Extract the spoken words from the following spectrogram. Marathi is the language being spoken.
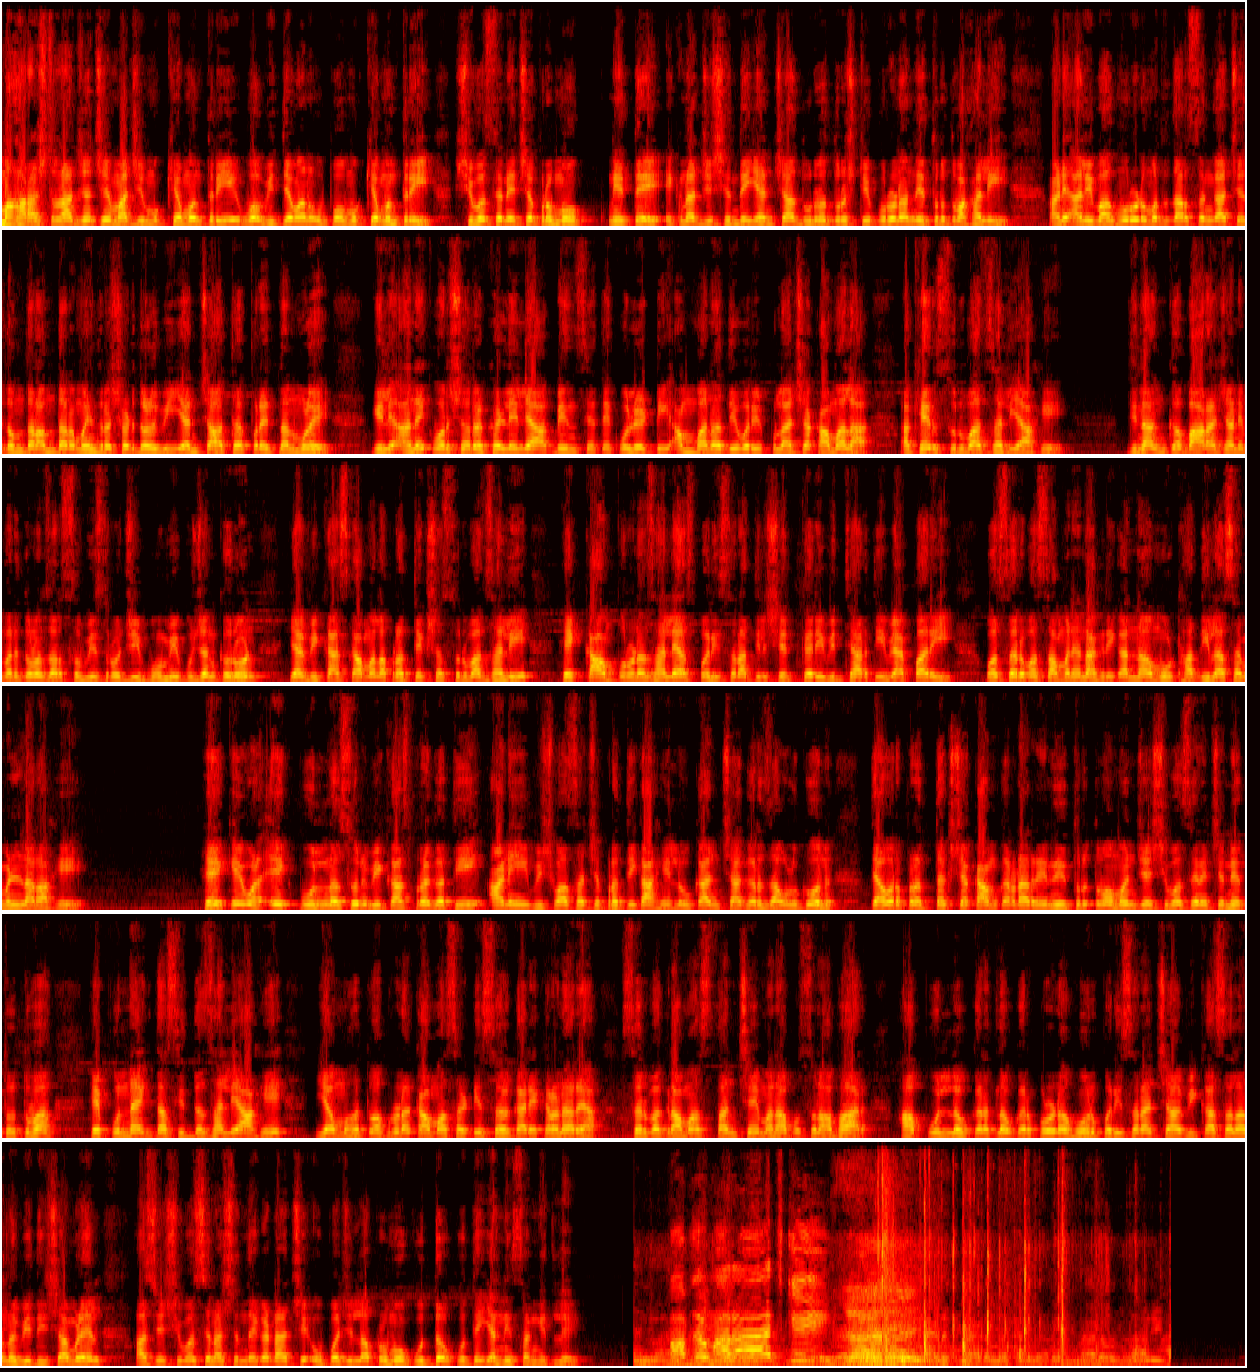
महाराष्ट्र राज्याचे माजी मुख्यमंत्री व विद्यमान उपमुख्यमंत्री शिवसेनेचे प्रमुख नेते एकनाथजी शिंदे यांच्या दूरदृष्टीपूर्ण नेतृत्वाखाली आणि अलिबाग मुरुड मतदारसंघाचे दमदार आमदार महेंद्रशेठ दळवी यांच्या अथक प्रयत्नांमुळे गेली अनेक वर्ष रखडलेल्या बेनसे ते कोलेटी आंबा नदीवरील पुलाच्या कामाला अखेर सुरुवात झाली आहे. दिनांक बारा जानेवारी दोन हजार सव्वीस रोजी भूमिपूजन करून या विकास कामाला प्रत्यक्ष सुरुवात झाली. हे काम पूर्ण झाल्यास परिसरातील शेतकरी विद्यार्थी व्यापारी व सर्वसामान्य नागरिकांना मोठा दिलासा मिळणार आहे. हे केवळ एक पूल नसून विकास प्रगती आणि विश्वासाचे प्रतीक आहे. लोकांच्या गरजा ओळखून त्यावर प्रत्यक्ष काम करणारे नेतृत्व म्हणजे शिवसेनेचे नेतृत्व हे पुन्हा एकदा सिद्ध झाले आहे. या महत्त्वपूर्ण कामासाठी सहकार्य करणाऱ्या सर्व ग्रामस्थांचे मनापासून आभार. हा पूल लवकरात लवकर पूर्ण होऊन परिसराच्या विकासाला नवी दिशा मिळेल असे शिवसेना शिंदे गटाचे उपजिल्हा प्रमुख उद्धव कुते यांनी सांगितले. महाराज की.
